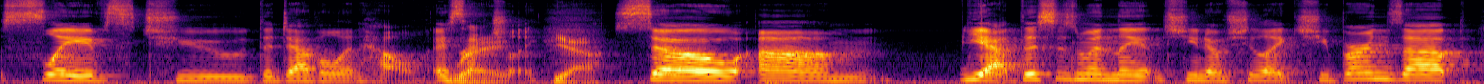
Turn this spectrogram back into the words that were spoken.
slaves to the devil in hell, essentially. Yeah. So, um, yeah, this is when they, you know, she like she burns up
